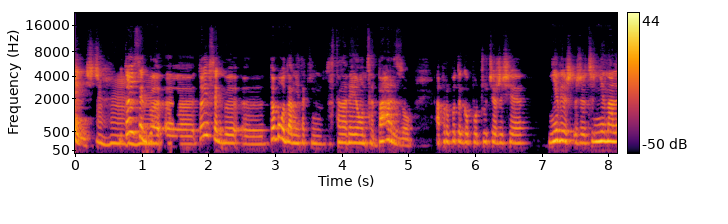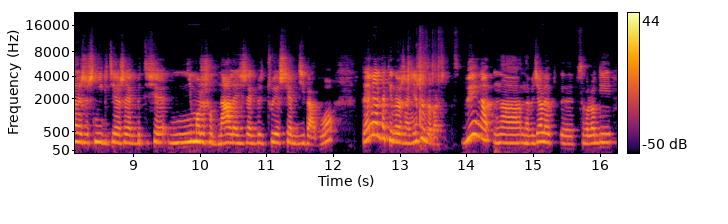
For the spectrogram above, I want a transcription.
wejść. Mm-hmm, I to jest jakby, mhm. to jest jakby, to było dla mnie takim zastanawiające bardzo, a propos tego poczucia, że się nie wiesz, że ty nie należysz nigdzie, że jakby ty się nie możesz odnaleźć, że jakby czujesz się jak dziwadło, to ja miałam takie wrażenie, że zobacz, studiuję na, na, na Wydziale Psychologii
